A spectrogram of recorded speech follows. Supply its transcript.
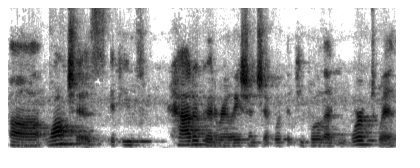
uh, launches, if you've had a good relationship with the people that you worked with,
